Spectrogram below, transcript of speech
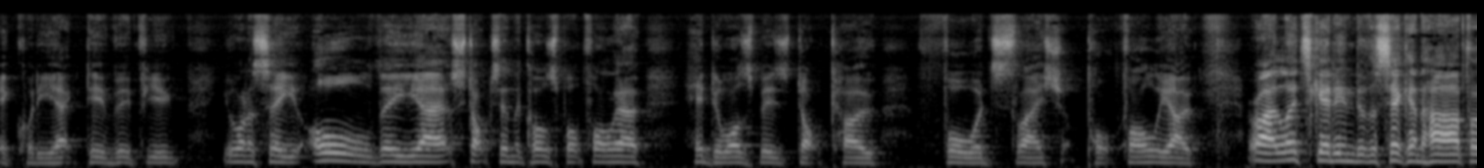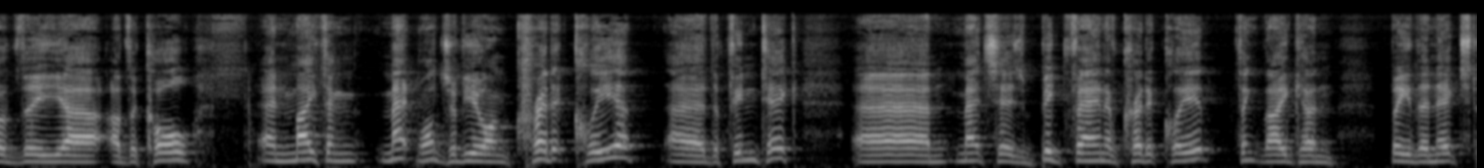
Equity Active. If you, you want to see all the uh, stocks in the calls portfolio, head to ausbiz.co forward slash portfolio. All right, let's get into the second half of the, uh, of the call. And Mathan, Matt wants a view on Credit Clear, uh, the fintech. Um, Matt says, big fan of Credit Clear. Think they can be the next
